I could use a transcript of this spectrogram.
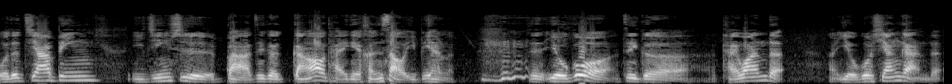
我的嘉宾已经是把这个港澳台给横扫一遍了。呃，有过这个台湾的啊，有过香港的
